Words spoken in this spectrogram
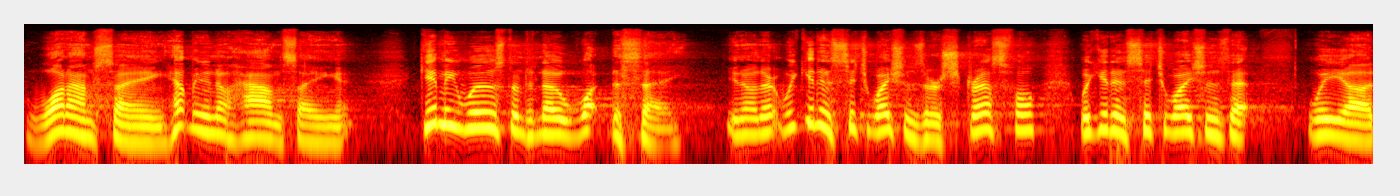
what I'm saying. Help me to know how I'm saying it. Give me wisdom to know what to say. You know, there, we get in situations that are stressful. We get in situations that we uh,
